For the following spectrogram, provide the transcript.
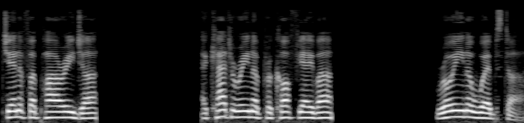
Jennifer Pareja Ekaterina Prokofyeva Rowena Webster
